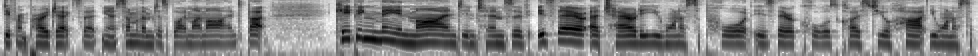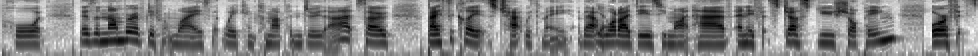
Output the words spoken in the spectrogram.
different projects that, you know, some of them just blow my mind. But keeping me in mind in terms of is there a charity you want to support? Is there a cause close to your heart you want to support? There's a number of different ways that we can come up and do that. So basically, it's chat with me about Yep. what ideas you might have. And if it's just you shopping, or if it's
